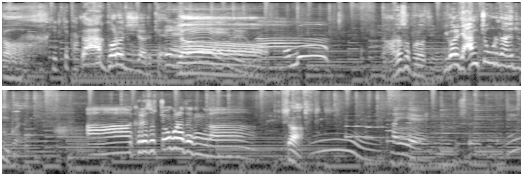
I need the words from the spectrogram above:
야, 이렇게 다. 쫙 벌어지죠 이렇게. 네. 야. 어머. 야, 알아서 벌어지네. 이걸 양쪽으로 다 해주는 거예요. 아, 그래서 쪼그라드는구나. 자, 사이에. 둘, 셋, 넷.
